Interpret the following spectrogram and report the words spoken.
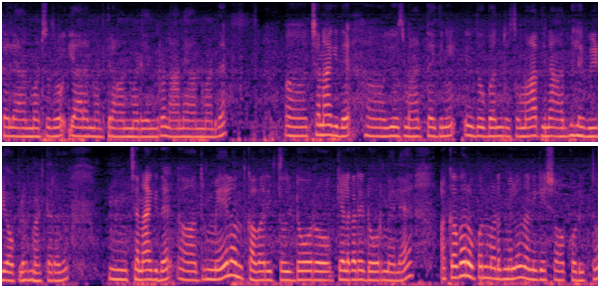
ಕೈಲೇ ಆನ್ ಮಾಡಿಸಿದ್ರು. ಯಾರು ಆನ್ ಮಾಡ್ತೀರಾ ಆನ್ ಮಾಡಿ ಅಂದರು. ನಾನೇ ಆನ್ ಮಾಡಿದೆ. ಚೆನ್ನಾಗಿದೆ. ಯೂಸ್ ಮಾಡ್ತಾಯಿದ್ದೀನಿ ಇದು ಬಂದು ಸುಮಾರು ದಿನ ಆದಮೇಲೆ ವೀಡಿಯೋ ಅಪ್ಲೋಡ್ ಮಾಡ್ತಾ ಇರೋದು. ಚೆನ್ನಾಗಿದೆ. ಅದ್ರ ಮೇಲೊಂದು ಕವರ್ ಇತ್ತು, ಈ ಡೋರು ಕೆಳಗಡೆ ಡೋರ್ ಮೇಲೆ. ಆ ಕವರ್ ಓಪನ್ ಮಾಡಿದ್ಮೇಲೂ ನನಗೆ ಶಾಕ್ ಹೊಡೀತು.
